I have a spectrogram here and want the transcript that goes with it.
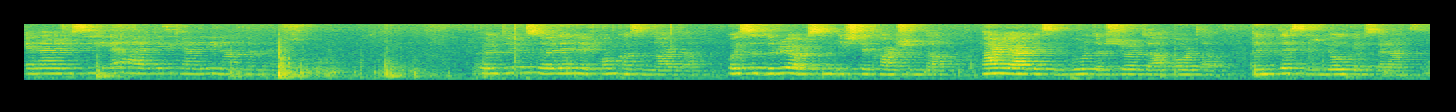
enerjisiyle herkesi kendine inandırmış. Öldüğün söylenir 10 Kasımlarda. Oysa duruyorsun işte karşımda. Her yerdesin, burada, şurada, orada. Önündesin, yol gösterensin.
